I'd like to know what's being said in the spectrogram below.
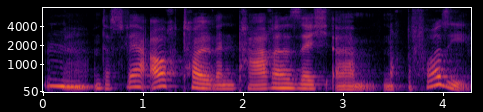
Mhm. Ja, und das wäre auch toll, wenn Paare sich ähm, noch bevor sie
